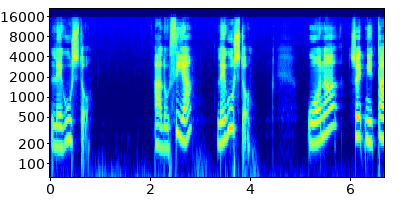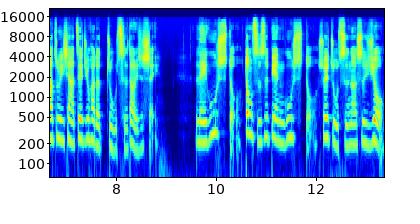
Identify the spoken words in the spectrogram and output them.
le gusto，A Lucia le gusto。我呢？所以你大家注意一下这句话的主词到底是谁？Le gusto，动词是变 gusto，所以主词呢是 yo。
